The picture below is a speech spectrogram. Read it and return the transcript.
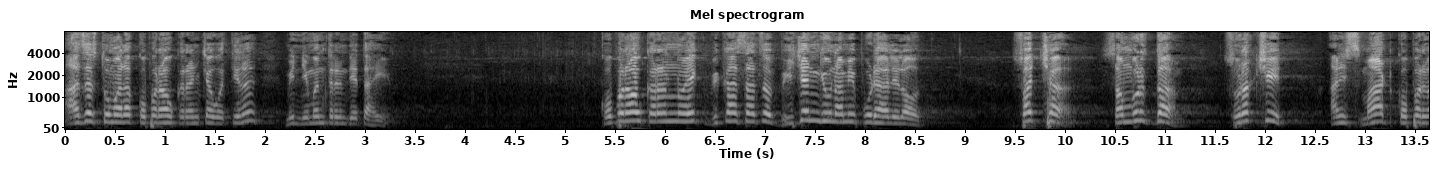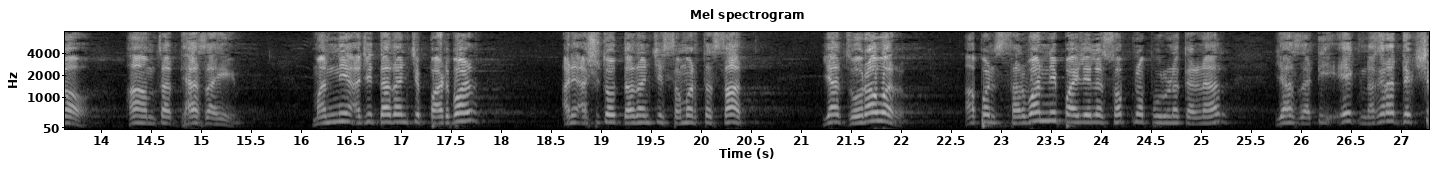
आजच तुम्हाला कोपरावकरांच्या वतीनं मी निमंत्रण देत आहे. कोपरावकरांनो एक विकासाचं व्हिजन घेऊन आम्ही पुढे आलेलो आहोत. स्वच्छ समृद्ध सुरक्षित आणि स्मार्ट कोपरगाव हा आमचा ध्यास आहे. माननीय अजितदादांचे पाठबळ आणि आशुतोष दादांची समर्थ साथ या जोरावर आपण सर्वांनी पाहिलेलं स्वप्न पूर्ण करणार. यासाठी एक नगराध्यक्ष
